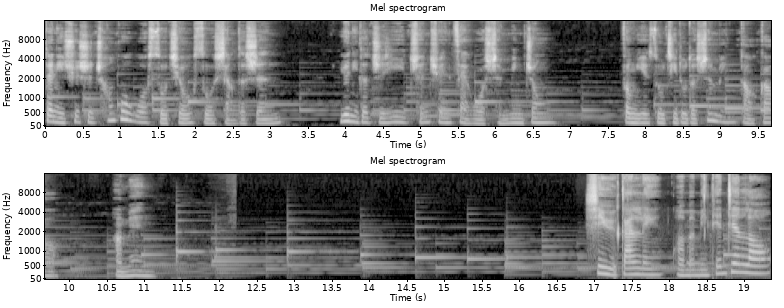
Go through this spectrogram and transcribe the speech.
但你却是超过我所求所想的神。愿你的旨意成全在我生命中。奉耶稣基督的圣名祷告，阿们。细雨甘霖，我们明天见喽。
